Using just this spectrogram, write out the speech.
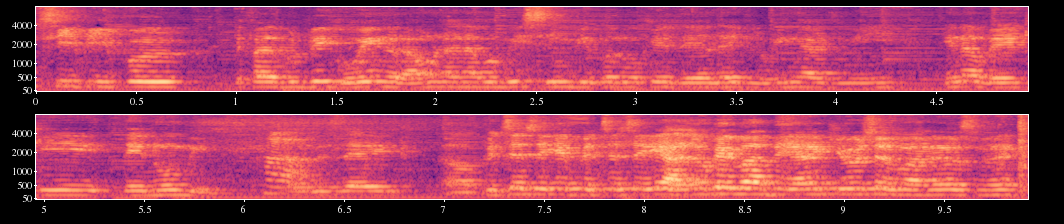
see people, if I would be going around and I would be seeing people, okay, they're like looking at me in a way कि they know me. हाँ. So it's like uh, picture चाहिए picture चाहिए आज कोई बात नहीं यार क्यों शर्माना है उसमें.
